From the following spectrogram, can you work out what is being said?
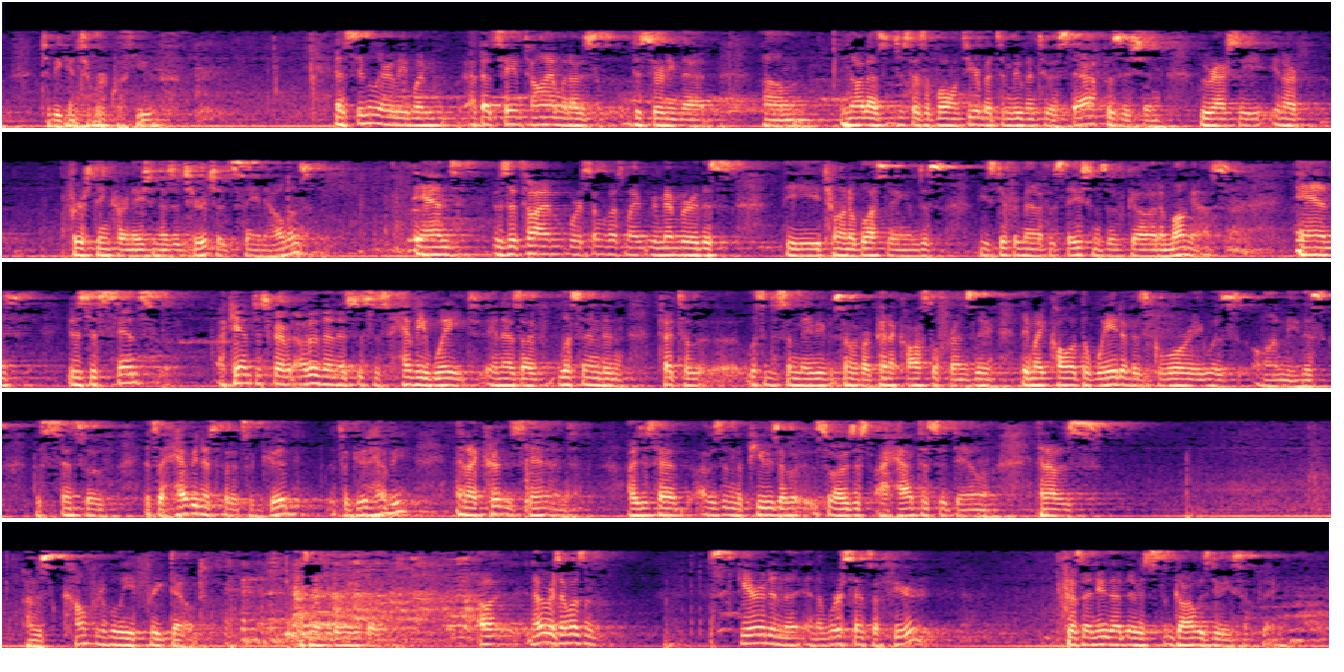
to begin to work with youth. And similarly, when at that same time when I was discerning that, um, not as just as a volunteer, but to move into a staff position. We were actually in our first incarnation as a church at St. Albans, and it was a time where some of us might remember this, the Toronto blessing, and just these different manifestations of God among us. And it was this sense I can't describe it other than it's just this heavy weight. And as I've listened and tried to listen to some maybe some of our Pentecostal friends, they, they might call it the weight of His glory was on me. This this sense of it's a heaviness, but it's a good it's a good heavy, and I couldn't stand. I just had I was in the pews, so I was just I had to sit down, and I was I was comfortably freaked out. That's never the way to put it. Oh, in other words, I wasn't scared in the in the worst sense of fear because I knew that there was, God was doing something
